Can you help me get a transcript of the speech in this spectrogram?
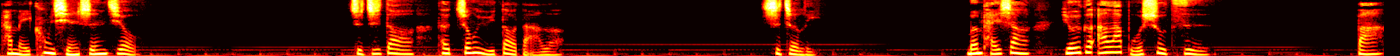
他没空闲深究。只知道他终于到达了，是这里。门牌上有一个阿拉伯数字八。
